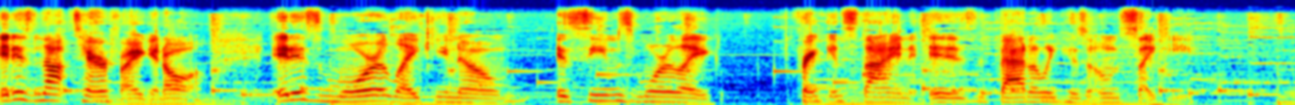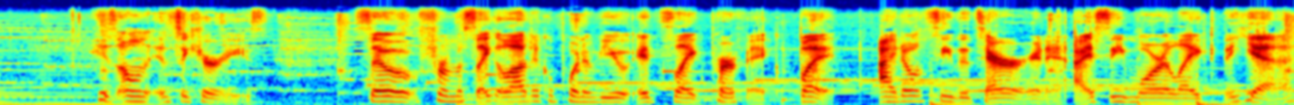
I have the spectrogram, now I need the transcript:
It is not terrifying at all. It is more like, you know, it seems more like Frankenstein is battling his own psyche, his own insecurities. So, from a psychological point of view, it's like perfect. But I don't see the terror in it. I see more like yeah.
